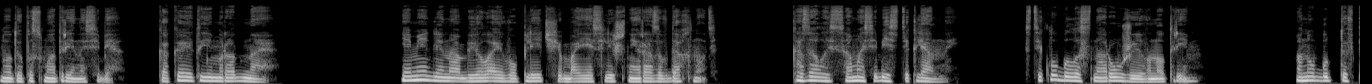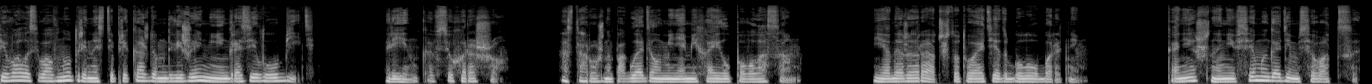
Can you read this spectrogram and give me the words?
Но ты посмотри на себя. Какая ты им родная. Я медленно обвела его плечи, боясь лишний раз вдохнуть. Казалось, сама себе стеклянной. Стекло было снаружи и внутри. Оно будто впивалось во внутренности при каждом движении и грозило убить. «Ринка, все хорошо», — осторожно погладил меня Михаил по волосам. «Я даже рад, что твой отец был оборотнем. Конечно, не все мы годимся в отцы,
